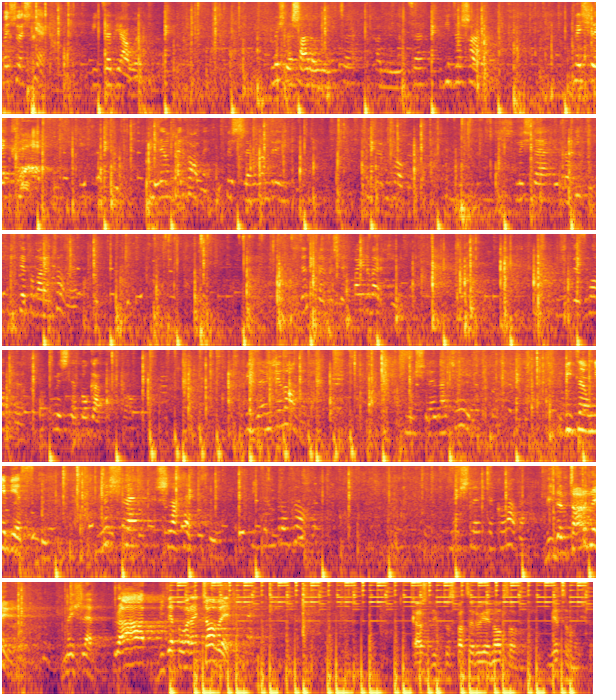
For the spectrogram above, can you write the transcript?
Myślę śnieg. Widzę biały. Myślę szare ulice, kamienice. Widzę szary. Myślę krew. Widzę czerwony. Myślę mandrynki. Widzę różowy. Myślę tropiki. Widzę pomarańczowy. Widzę strefy, myślę fajerwerki. Widzę złoty. Myślę bogactwo. Widzę zielony. Myślę nadzieję. Widzę niebieski. Myślę szlachetny. Widzę brązowy. Myślę czekolada. Widzę czarny! Myślę, pra, widzę pomarańczowy. Każdy, kto spaceruje nocą, wie co myśli.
